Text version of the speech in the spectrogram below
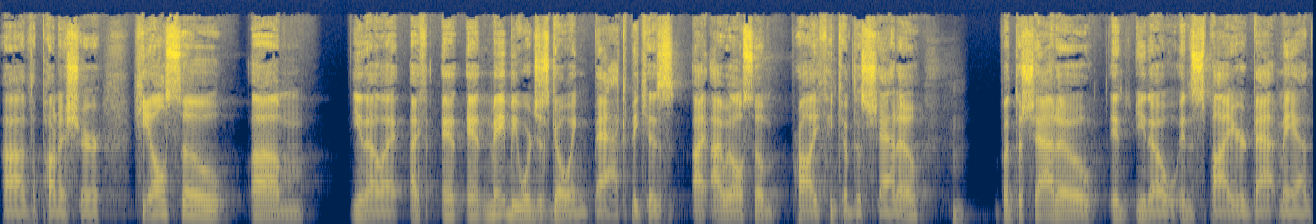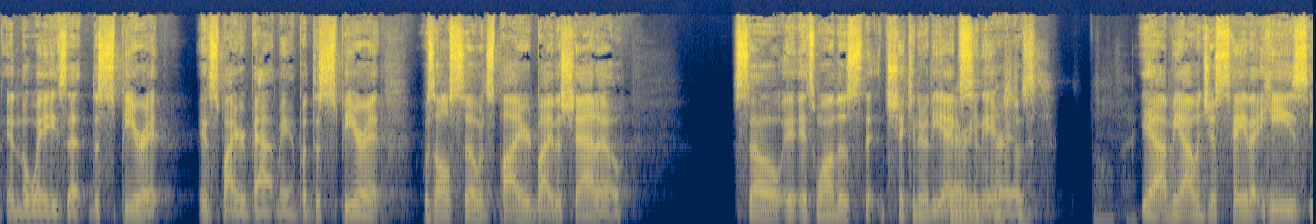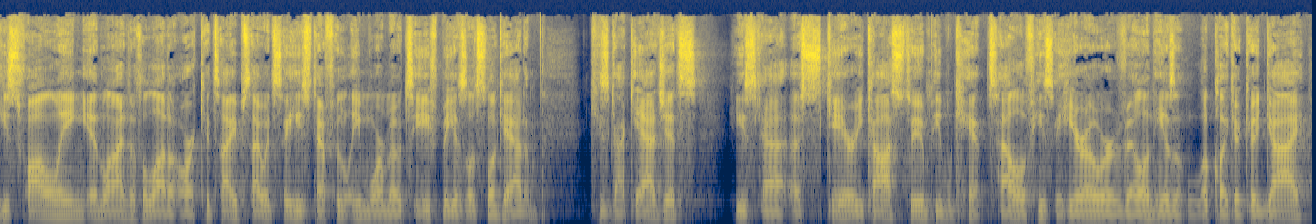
uh, the Punisher. He also um, you know, I, I and, and, maybe we're just going back because I, I would also probably think of the Shadow, hmm. but the Shadow, in, you know, inspired Batman in the ways that the Spirit inspired Batman, but the Spirit was also inspired by the Shadow. So it, it's one of those th- chicken or the egg Very scenarios. Yeah, I mean, I would just say that he's he's following in line with a lot of archetypes. I would say he's definitely more motif because let's look at him. He's got gadgets. He's got a scary costume. People can't tell if he's a hero or a villain. He doesn't look like a good guy.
